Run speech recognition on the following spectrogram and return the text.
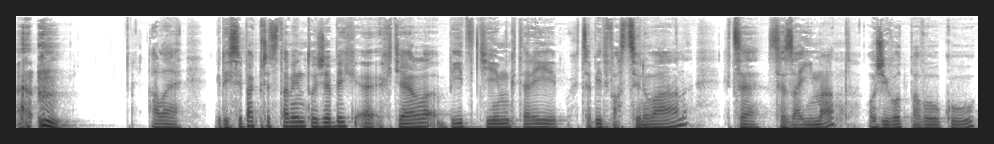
ale když si pak představím to, že bych eh, chtěl být tím, který chce být fascinován, chce se zajímat o život pavouků,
